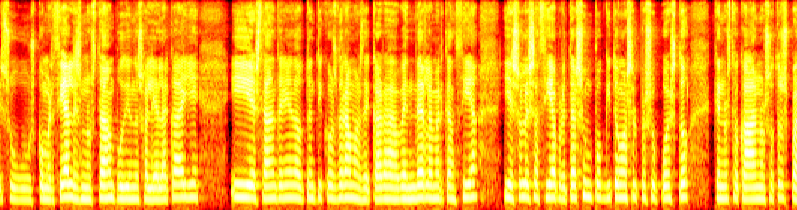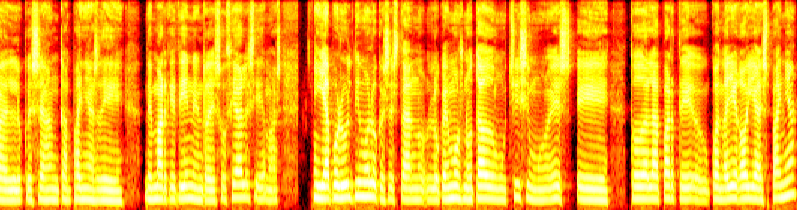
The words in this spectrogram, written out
sus, comerciales no estaban pudiendo salir a la calle y estaban teniendo auténticos dramas de cara a vender la mercancía y eso les hacía apretarse un poquito más el presupuesto que nos tocaba a nosotros para lo que sean campañas de, de marketing en redes sociales y demás. Y ya por último, lo que, se está, lo que hemos notado muchísimo es eh, toda la parte, cuando ha llegado ya a España,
